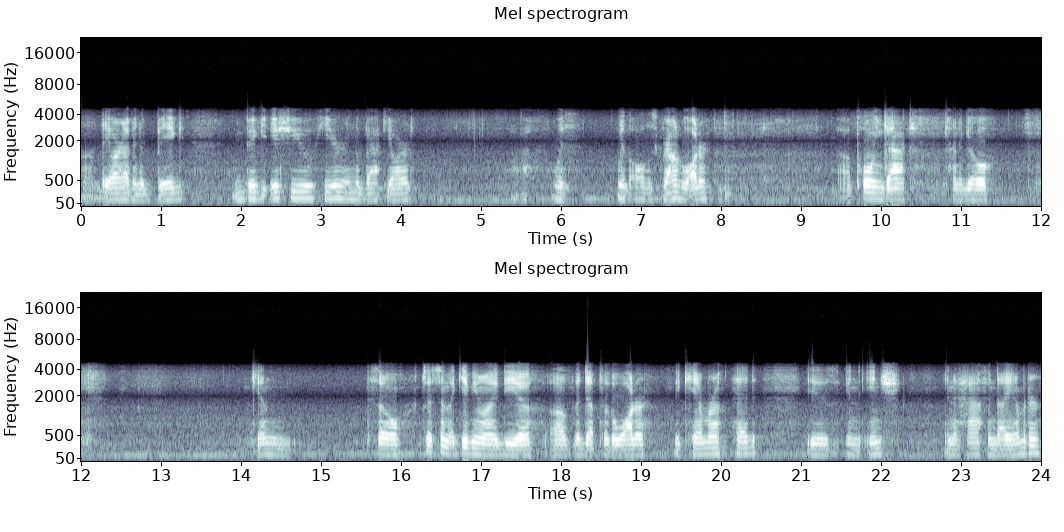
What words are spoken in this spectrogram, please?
Uh, they are having a big, big issue here in the backyard uh, with with all this groundwater uh, pulling back, kind of go again. So just to give you an idea of the depth of the water, the camera head is an inch and a half in diameter.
